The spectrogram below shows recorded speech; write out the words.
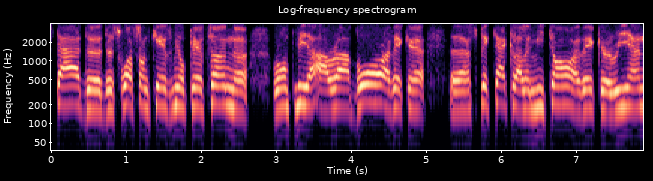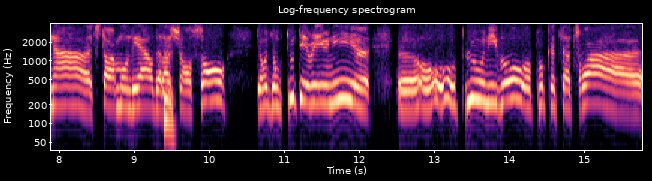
stade de 75 000 personnes rempli à, bord avec un spectacle à la mi-temps avec Rihanna, star mondiale de la hmm. chanson. Donc, tout est réuni euh, euh, au, plus haut niveau pour que ça soit euh,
